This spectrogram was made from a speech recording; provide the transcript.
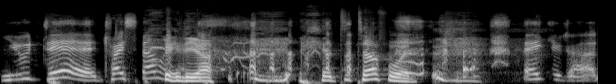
You did. Try spelling it. yeah. it's a tough one. Thank you, John.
